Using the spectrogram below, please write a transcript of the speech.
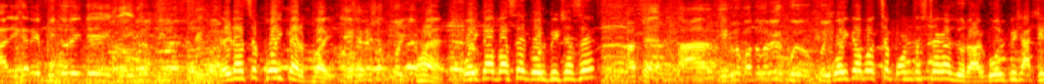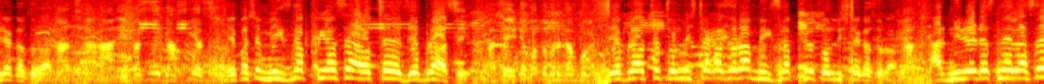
আর এখানে ভিতরে যে আছে? এটা হচ্ছে কৈকার ভাই। এখানে কই হ্যাঁ কৈকাপ গোলপিস আছে। আচ্ছা আর এগুলো কত করে কই- কই হচ্ছে পঞ্চাশ টাকা জোড়া আর গোলপিস আশি টাকা জোড়া। আচ্ছা আর এই পাশে আছে? এই পাশে মিক্স গাপ্পি আছে আর হচ্ছে জেব্রা আছে। আচ্ছা এটা কত করে দাম পড়ছে? জেব্রা হচ্ছে চল্লিশ টাকা জোড়া মিক্স গাপ্পিও চল্লিশ টাকা জোড়া। আর নিরেড স্নেল আছে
